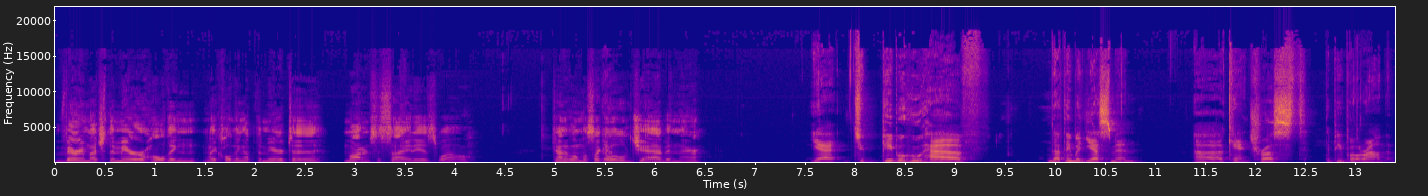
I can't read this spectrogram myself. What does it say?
very much the mirror holding like holding up the mirror to modern society as well. Kind of almost like a little jab in there. Yeah, to people who have nothing but yes men uh, can't trust the people around them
